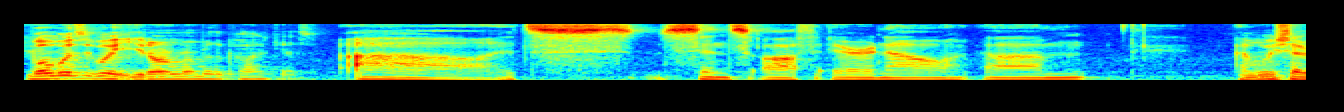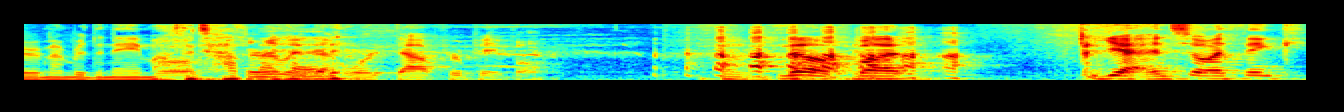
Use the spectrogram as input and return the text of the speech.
what was it? Wait, you don't remember the podcast? Ah, it's since off air now. Um, I wish I remembered the name Well, off the top of my head. that worked out for people. no, but yeah, and so I think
